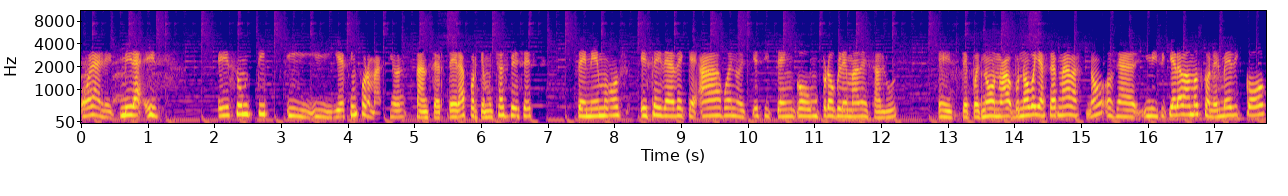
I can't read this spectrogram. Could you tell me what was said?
Órale, mira, es, es un tip y, es información tan certera porque muchas veces tenemos esa idea de que, ah, bueno, es que si tengo un problema de salud, este, pues no, no, no voy a hacer nada, ¿no? O sea, ni siquiera vamos con el médico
